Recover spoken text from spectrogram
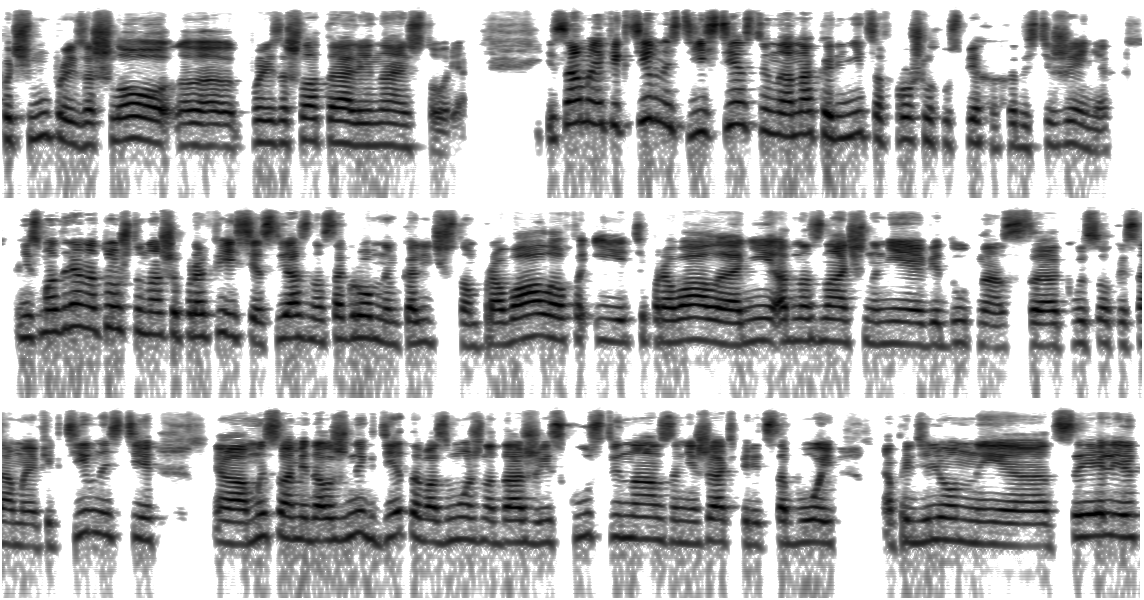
почему произошло, э, произошла та или иная история. И самая эффективность, естественно, она коренится в прошлых успехах и достижениях. Несмотря на то, что наша профессия связана с огромным количеством провалов, и эти провалы, они однозначно не ведут нас э, к высокой самоэффективности, э, мы с вами должны где-то, возможно, даже искусственно занижать перед собой определенные цели,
